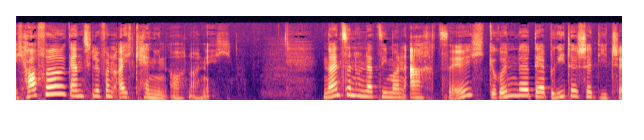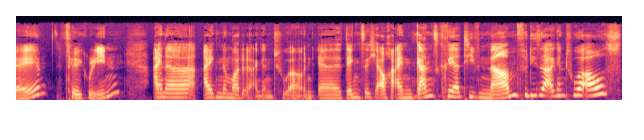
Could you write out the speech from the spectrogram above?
ich hoffe, ganz viele von euch kennen ihn auch noch nicht. 1987 gründet der britische DJ Phil Green eine eigene Modelagentur und er denkt sich auch einen ganz kreativen Namen für diese Agentur aus.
